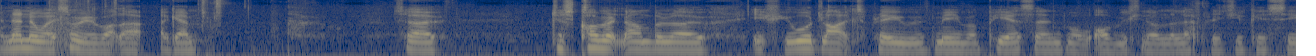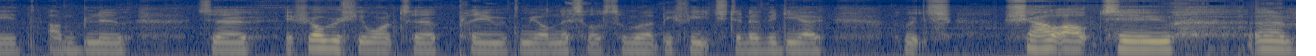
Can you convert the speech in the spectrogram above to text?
And anyway, sorry about that again. So, just comment down below if you would like to play with me. My PSN, well, obviously on the left as you can see, I'm blue. So if you obviously want to play with me on this or somewhere be featured in a video, which shout out to um,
